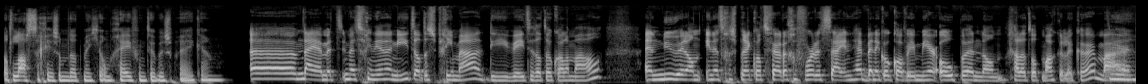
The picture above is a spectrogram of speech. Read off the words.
wat lastig is om dat met je omgeving te bespreken? Ehm, nou ja, met, met vriendinnen niet. Dat is prima. Die weten dat ook allemaal. En nu we dan in het gesprek wat verder gevorderd zijn, hè, ben ik ook alweer meer open. En dan gaat het wat makkelijker. Maar Ja.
